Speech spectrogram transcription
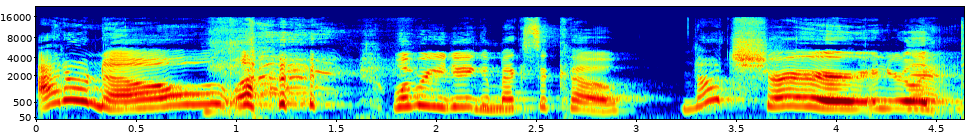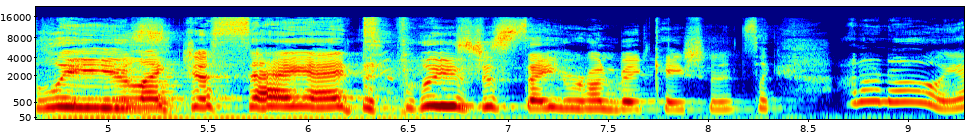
"I don't know." What were you doing in Mexico? Not sure. And you're like, "Please, You're like, just say it. please, just say you were on vacation." It's like, I don't know.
